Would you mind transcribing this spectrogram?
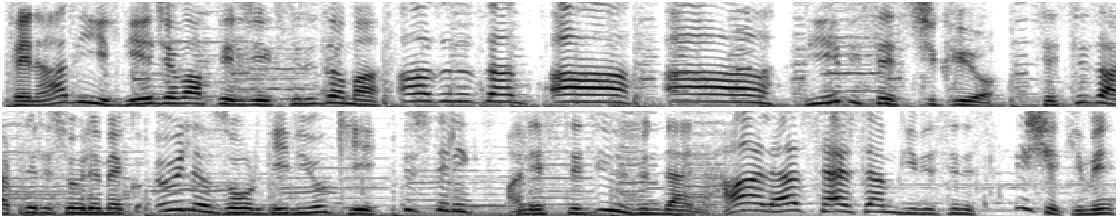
Fena değil diye cevap vereceksiniz ama ağzınızdan aa aa diye bir ses çıkıyor. Sessiz harfleri söylemek öyle zor geliyor ki üstelik anestezi yüzünden hala sersem gibisiniz. Diş hekimi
